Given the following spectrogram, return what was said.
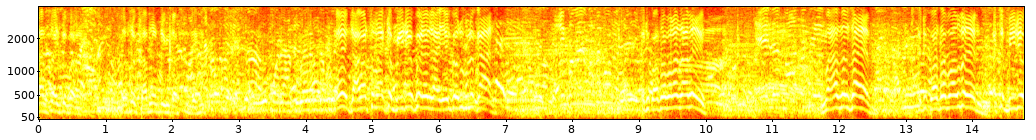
দাম চাইতে পারেন। দর্শক সামনের দিকে যাচ্ছে এই যাওয়ার সময় একটা ভিডিও করে যায় এই গরুগুলো কার? একটু কথা বলা যাবে? মাহাজন সাহেব একটু কথা বলবেন? একটা ভিডিও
